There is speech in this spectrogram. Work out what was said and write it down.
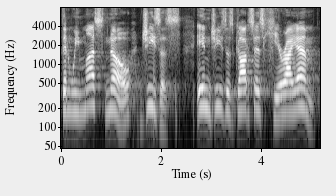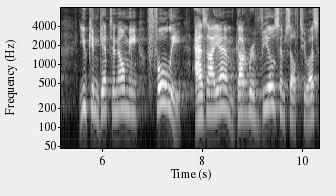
then we must know Jesus. In Jesus, God says, Here I am. You can get to know me fully as I am. God reveals himself to us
